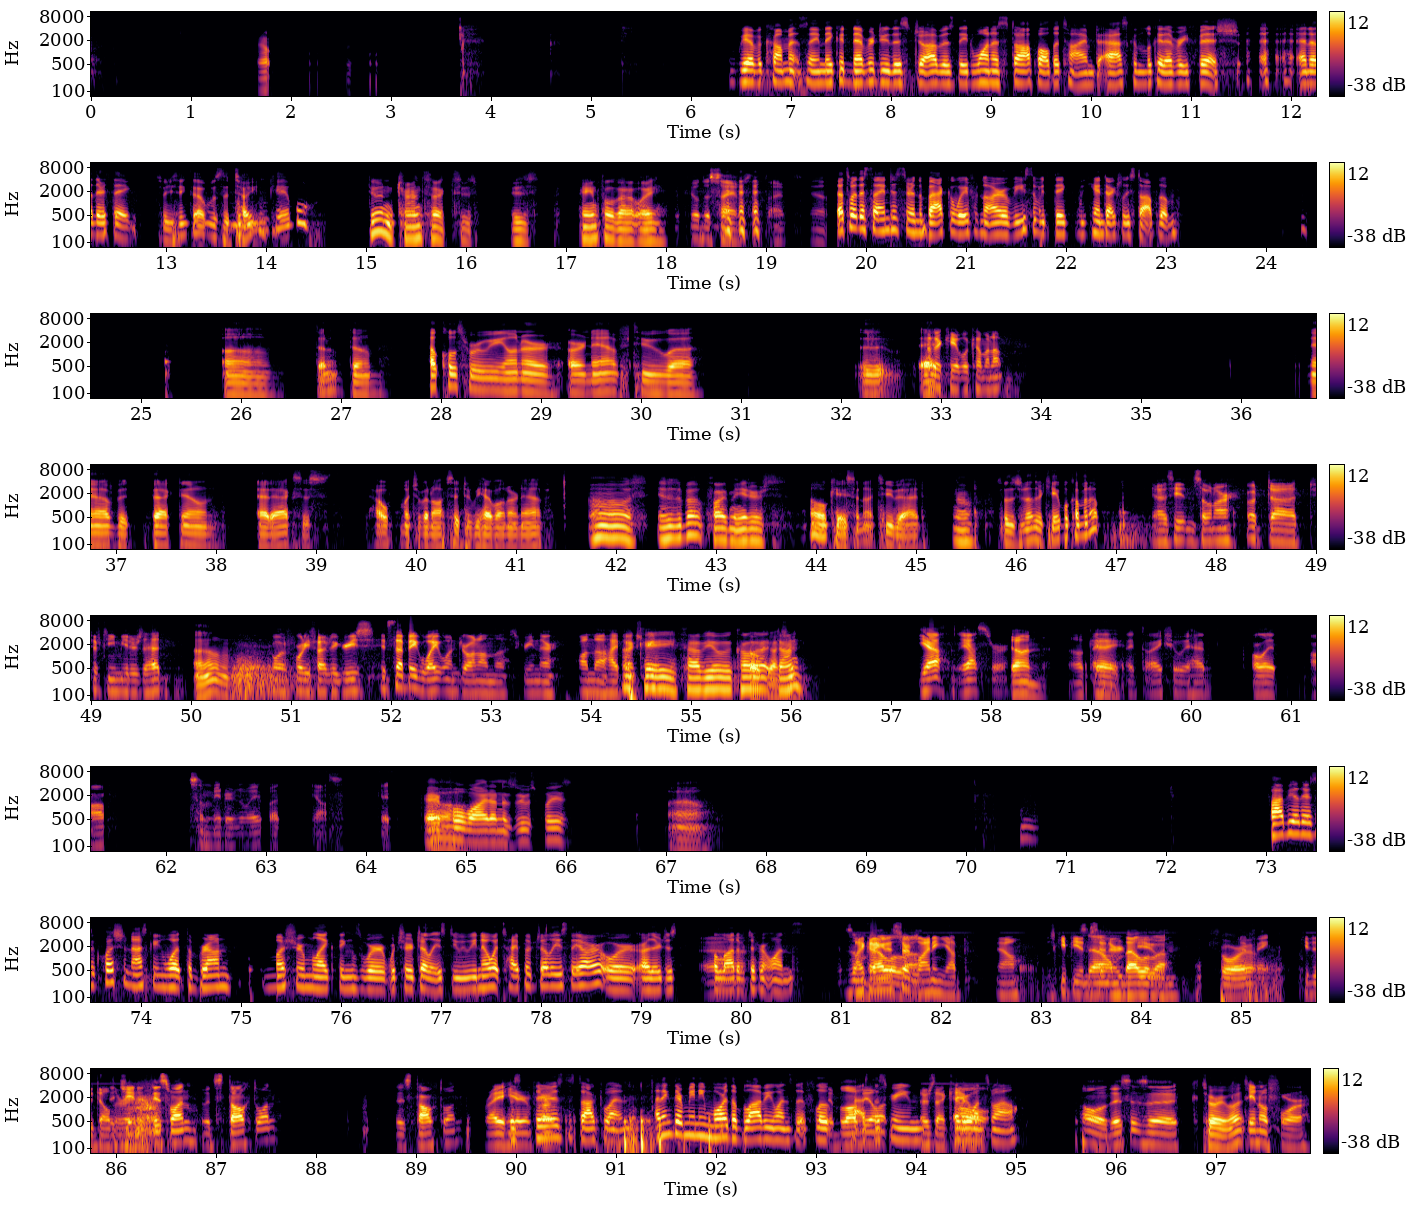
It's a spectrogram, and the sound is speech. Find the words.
We have a comment saying they could never do this job as they'd want to stop all the time to ask and look at every fish and other thing. So you think that was the Titan cable? Doing transects is, is painful that way. We feel the same sometimes. That's why the scientists are in the back away from the ROV, so we think we can't actually stop them. Um, dum dum. How close were we on our our nav to uh, uh Other cable coming up. Nav at back down at axis? How much of an offset did we have on our nav? Oh, it was, it was about five meters. Oh, okay, so not too bad. No. So there's another cable coming up? Yeah, I see it in sonar. About uh, 15 meters ahead, Oh, going 45 degrees. It's that big white one drawn on the screen there, on the HYPACK screen. Okay, Fabio, we call Oh, that gotcha. done? Yeah, yeah, sir. Done. Okay. I, thought actually we had call it off some meters away, but yes. Good. Okay, Oh. full wide on the Zeus, please. Wow. Fabio, there's a question asking what the brown mushroom-like things were, which are jellies. Do we know what type of jellies they are, or are there just a lot Uh, of different ones? it's Like I'm gonna start lining you up now. Just keep you in It's center view Sure. I think. keep the The delta gene- right. this one, the stalked one. The stalked one, right This- here in there front. is the stalked one. I think they're meaning more the blobby ones that float The blobby past the screen every once in a while. Oh, this is a Sorry, what? ctenophore.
